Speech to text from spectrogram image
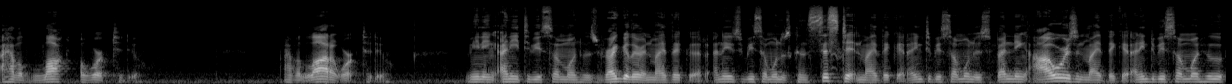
I have a lot of work to do. I have a lot of work to do. Meaning, I need to be someone who's regular in my dhikr. I need to be someone who's consistent in my dhikr. I need to be someone who's spending hours in my dhikr. I need to be someone who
